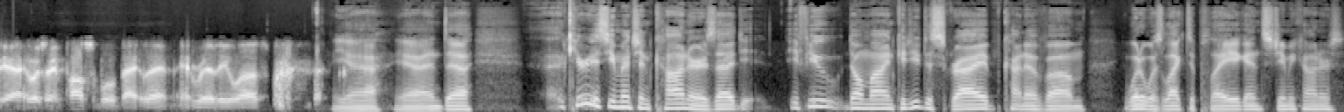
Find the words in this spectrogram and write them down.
yeah, it was impossible back then. It really was. yeah, yeah, and uh, curious. You mentioned Connors. Uh, if you don't mind, could you describe kind of um, what it was like to play against Jimmy Connors?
